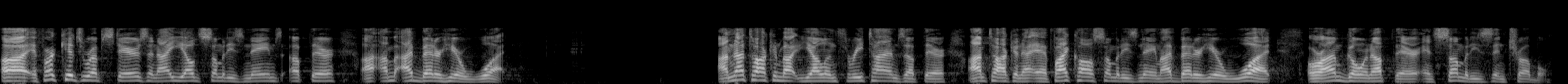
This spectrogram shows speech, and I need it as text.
Uh, if our kids were upstairs and I yelled somebody's names up there, uh, i better hear what. I'm not talking about yelling three times up there. I'm talking, if I call somebody's name, I better hear what, or I'm going up there and somebody's in trouble.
